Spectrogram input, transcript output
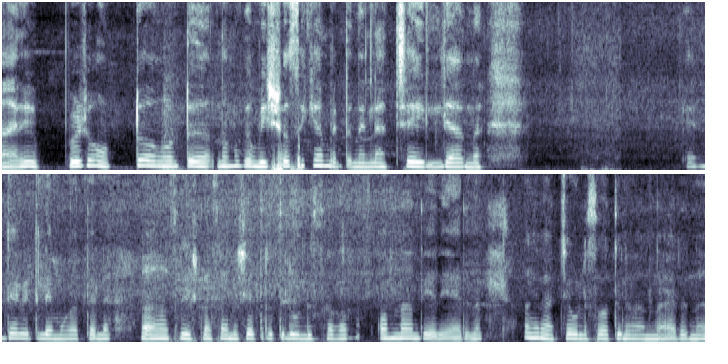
ആരും ഇപ്പോഴും ഒട്ടും അങ്ങോട്ട് നമുക്ക് വിശ്വസിക്കാൻ പറ്റുന്നില്ല. അച്ഛൻ ഇല്ല എന്ന് എന്റെ വീട്ടിലെ മുഖത്തല്ല ശ്രീകൃഷ്ണസ്വാമി ക്ഷേത്രത്തിൽ ഉത്സവം ഒന്നാം തീയതി ആയിരുന്നു അങ്ങനെ അച്ഛൻ ഉത്സവത്തിന് വന്നായിരുന്നു.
